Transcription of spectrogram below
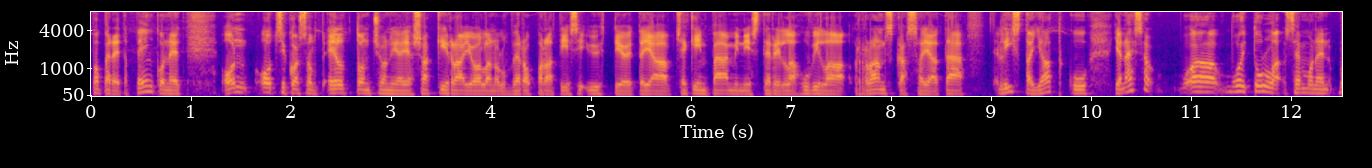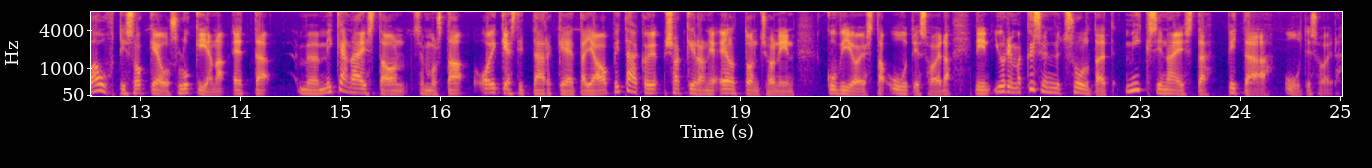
papereita penkoneet. On otsikoissa ollut Elton Johnia ja Shakira, joilla on ollut veroparatiisiyhtiöitä ja Tsekin pääministerillä huvilaa Ranskassa ja tämä lista jatkuu. Ja näissä voi tulla semmoinen vauhtisokeus lukijana, että mikä näistä on semmoista oikeasti tärkeää ja pitääkö Shakiran ja Elton Johnin kuvioista uutisoida, niin Juri mä kysyn nyt sulta, että miksi näistä pitää uutisoida?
